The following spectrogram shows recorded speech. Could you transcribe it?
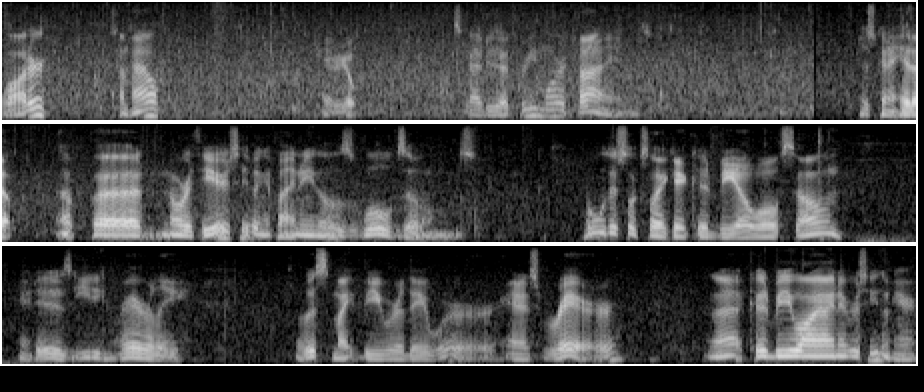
water, somehow. There we go. Just gotta do that three more times. Just gonna head up up uh, north here, see if I can find any of those wolf zones. Oh, this looks like it could be a wolf zone. It is eating rarely. So this might be where they were, and it's rare. That could be why I never see them here.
